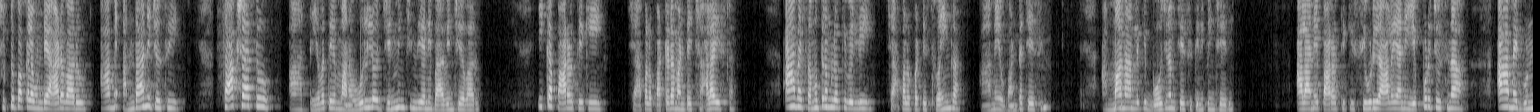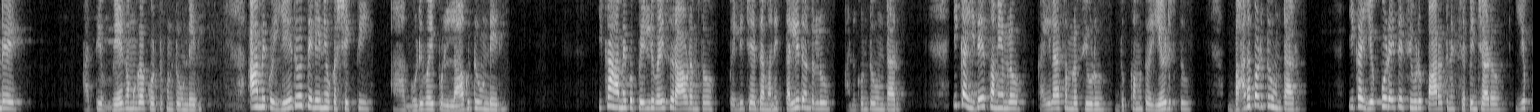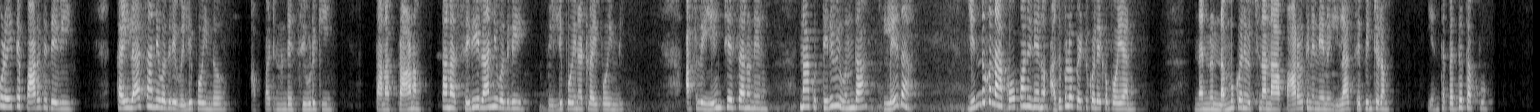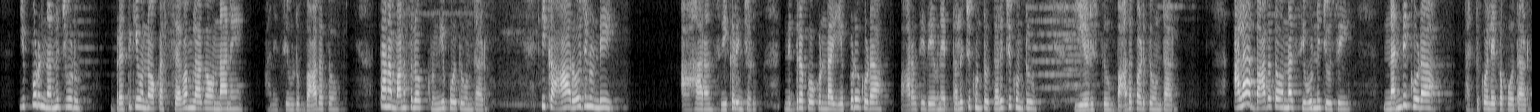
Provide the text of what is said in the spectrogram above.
చుట్టుపక్కల ఉండే ఆడవారు ఆమె అందాన్ని చూసి సాక్షాత్తు ఆ దేవతే మన ఊరిలో జన్మించింది అని భావించేవారు. ఇక పార్వతికి చేపలు పట్టడం అంటే చాలా ఇష్టం. ఆమె సముద్రంలోకి వెళ్ళి చేపలు పట్టి స్వయంగా ఆమె వంట చేసి అమ్మా నాన్నలకి భోజనం చేసి తినిపించేది. అలానే పార్వతికి శివుడి ఆలయాన్ని ఎప్పుడు చూసినా ఆమె గుండె అతి వేగముగా కొట్టుకుంటూ ఉండేది. ఆమెకు ఏదో తెలియని ఒక శక్తి ఆ గుడివైపు లాగుతూ ఉండేది. ఇక ఆమెకు పెళ్ళి వయసు రావడంతో పెళ్ళి చేద్దామని తల్లిదండ్రులు అనుకుంటూ ఉంటారు. ఇక ఇదే సమయంలో కైలాసంలో శివుడు దుఃఖంతో ఏడుస్తూ బాధపడుతూ ఉంటారు. ఇక ఎప్పుడైతే శివుడు పార్వతిని శపించాడో ఎప్పుడైతే పార్వతీదేవి కైలాసాన్ని వదిలి వెళ్ళిపోయిందో అప్పటి నుండే శివుడికి తన ప్రాణం తన శరీరాన్ని వదిలి వెళ్ళిపోయినట్లు అయిపోయింది. అసలు ఏం చేశాను నేను? నాకు తెలివి ఉందా? లేదా? ఎందుకు నా కోపాన్ని నేను అదుపులో పెట్టుకోలేకపోయాను? నన్ను నమ్ముకొని వచ్చిన నా పార్వతిని నేను ఇలా శపించడం ఎంత పెద్ద తప్పు. ఇప్పుడు నన్ను చూడు బ్రతికి ఉన్న ఒక శవంలాగా ఉన్నానే అని శివుడు బాధతో తన మనసులో కృంగిపోతూ ఉంటాడు. ఇక ఆ రోజు నుండి ఆహారం స్వీకరించడు. నిద్రపోకుండా ఎప్పుడూ కూడా పార్వతీదేవిని తలుచుకుంటూ తలుచుకుంటూ ఏడుస్తూ బాధపడుతూ ఉంటారు. అలా బాధతో ఉన్న శివుణ్ణి చూసి నంది కూడా తట్టుకోలేకపోతాడు.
